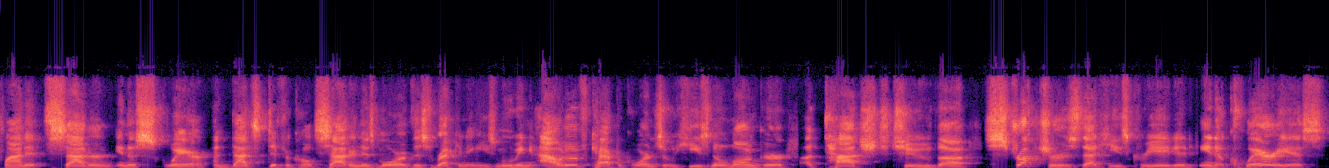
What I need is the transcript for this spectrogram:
planet Saturn in a square. And that's difficult. Saturn is more of this reckoning. He's moving out of Capricorn, so he's no longer attached to the structures that he's created. In Aquarius,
